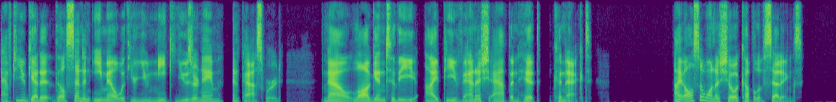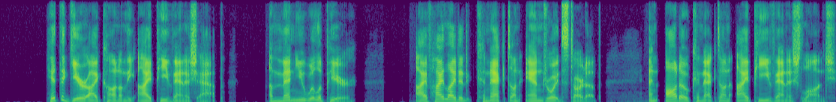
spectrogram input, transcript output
After you get it, they'll send an email with your unique username and password. Now log into the IP Vanish app and hit Connect. I also want to show a couple of settings. Hit the gear icon on the IP Vanish app. a menu will appear. I've highlighted Connect on Android Startup and Auto Connect on IP Vanish Launch.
